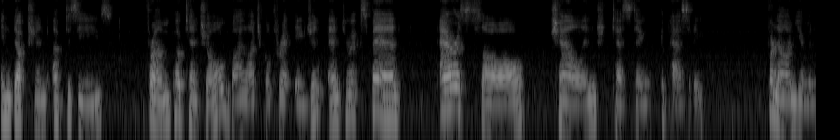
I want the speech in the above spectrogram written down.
induction of disease from potential biological threat agent and to expand aerosol challenge testing capacity for non-human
